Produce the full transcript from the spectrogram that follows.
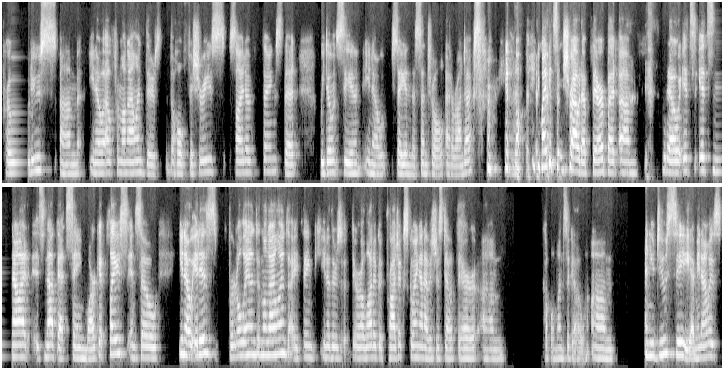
produce. Um, you know, out from Long Island, there's the whole fisheries side of things that we don't see in, you know, say in the central Adirondacks. you know, you might get some trout up there, but um, you know, it's it's not it's not that same marketplace. And so, you know, it is fertile land in Long Island. I think, you know, there's there are a lot of good projects going on. I was just out there um, a couple months ago. Um, and you do see, I mean, I was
